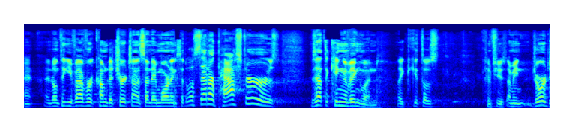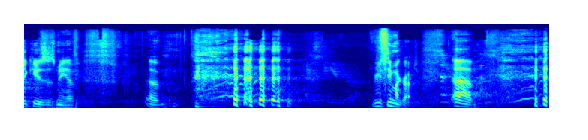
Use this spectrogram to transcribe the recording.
Right? I don't think you've ever come to church on a Sunday morning and said, well, is that our pastor or is, is that the King of England? Like, get those confused. I mean, George accuses me of. of You've seen my garage. Um,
